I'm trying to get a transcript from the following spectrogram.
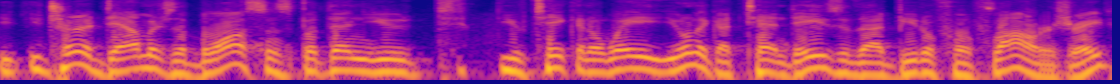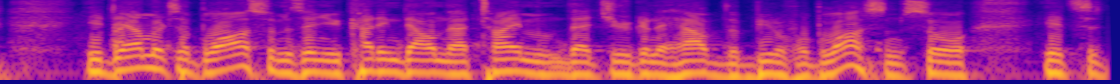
you, you try to damage the blossoms, but then you you've taken away. You only got ten days of that beautiful flowers, right? You damage the blossoms, and you're cutting down that time that you're going to have the beautiful blossoms. So it's a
